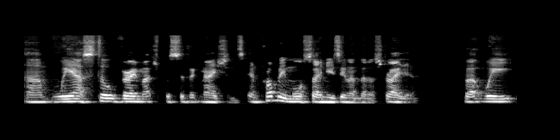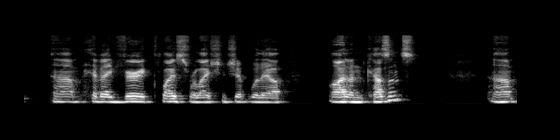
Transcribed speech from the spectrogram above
um, we are still very much Pacific nations, and probably more so New Zealand than Australia. But we um, have a very close relationship with our island cousins, um,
